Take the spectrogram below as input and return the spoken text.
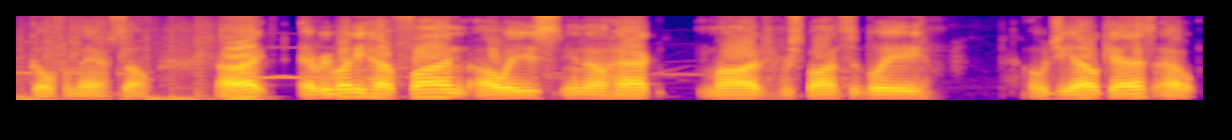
go from there so alright everybody have fun always you know hack mod responsibly. OG Outkast out.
